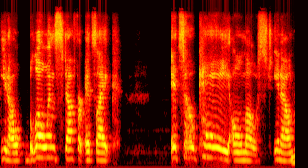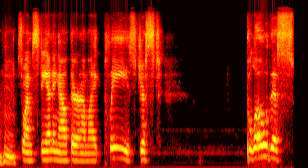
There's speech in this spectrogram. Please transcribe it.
you know blowing stuff or it's like it's okay almost you know? Mhm. so i'm standing out there and i'm like please just blow this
